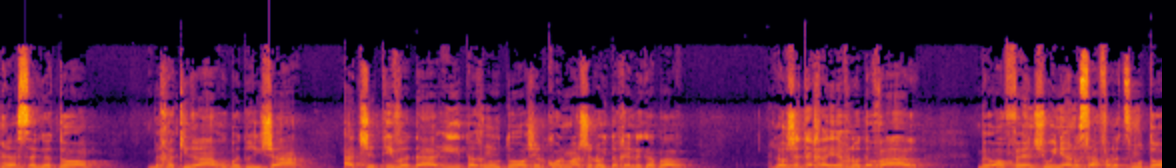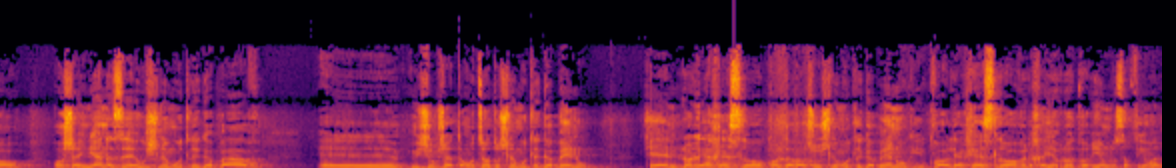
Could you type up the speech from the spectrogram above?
להשגתו בחקירה ובדרישה עד שתיוודע אי התכנותו של כל מה שלא ייתכן לגביו. לא שתחייב לו דבר באופן שהוא עניין נוסף על עצמותו או שהעניין הזה הוא שלמות לגביו אה, משום שאתה מוצא אותו שלמות לגבינו, כן? לא לייחס לו כל דבר שהוא שלמות לגבינו, כבר לייחס לו ולחייב לו דברים נוספים על,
